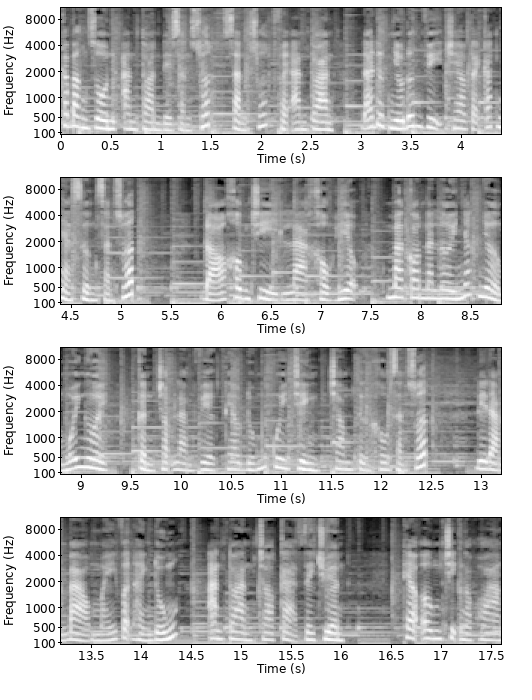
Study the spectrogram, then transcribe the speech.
các băng rôn an toàn để sản xuất, sản xuất phải an toàn đã được nhiều đơn vị treo tại các nhà xưởng sản xuất. Đó không chỉ là khẩu hiệu mà còn là lời nhắc nhở mỗi người cẩn trọng làm việc theo đúng quy trình trong từng khâu sản xuất để đảm bảo máy vận hành đúng, an toàn cho cả dây chuyền. Theo ông Trịnh Ngọc Hoàng,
